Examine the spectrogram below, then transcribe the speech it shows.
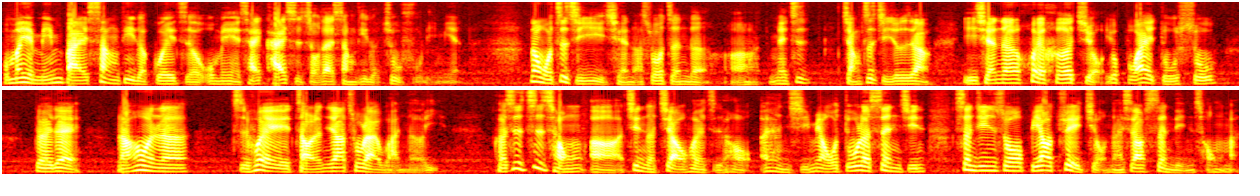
我们也明白上帝的规则，我们也才开始走在上帝的祝福里面。那我自己以前呢、啊，说真的啊，每次讲自己就是这样。以前呢，会喝酒又不爱读书，对不对？然后呢，只会找人家出来玩而已。可是自从啊进了教会之后，哎，很奇妙。我读了圣经，圣经说不要醉酒，乃是要圣灵充满。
